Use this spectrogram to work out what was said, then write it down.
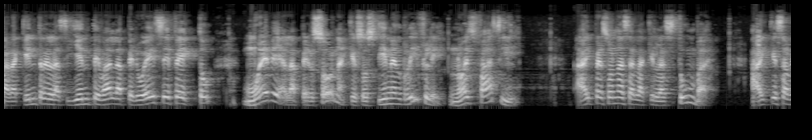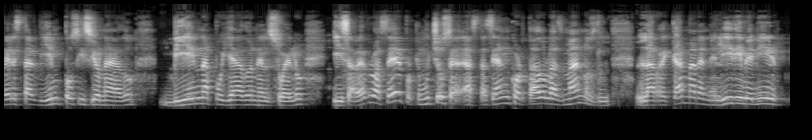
para que entre la siguiente bala, pero ese efecto mueve a la persona que sostiene el rifle, no es fácil. Hay personas a las que las tumba. Hay que saber estar bien posicionado, bien apoyado en el suelo y saberlo hacer, porque muchos hasta se han cortado las manos. La recámara en el ir y venir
